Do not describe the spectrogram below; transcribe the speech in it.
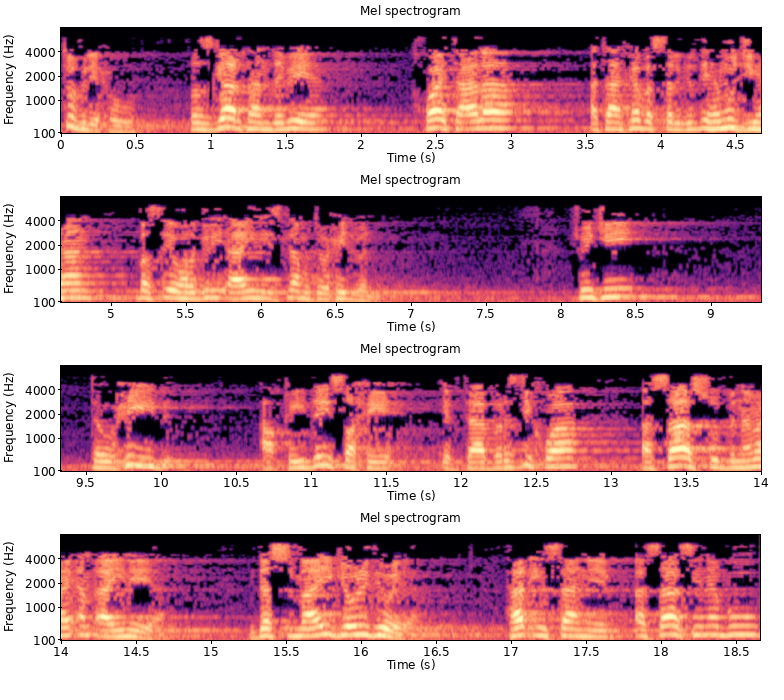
تفلحوا رزقار تندبيه خوای تعالی أتاك بس سرقرديها مو جيهان بس إيه هرقري آين إسلام وتوحيد بن. چونكي توحيد عقيدي صحيح. كتاب رزقي خوا أساس بنماي أم آينية. دسماي قولي دوية هر إنسان أساسي نبو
